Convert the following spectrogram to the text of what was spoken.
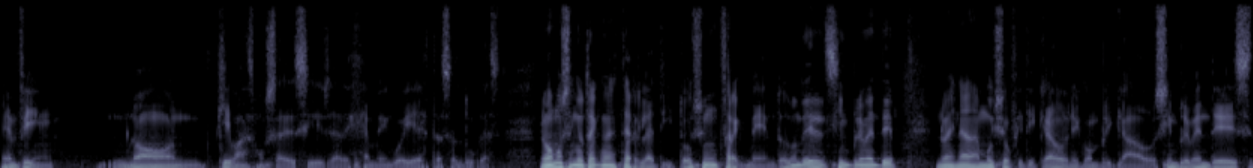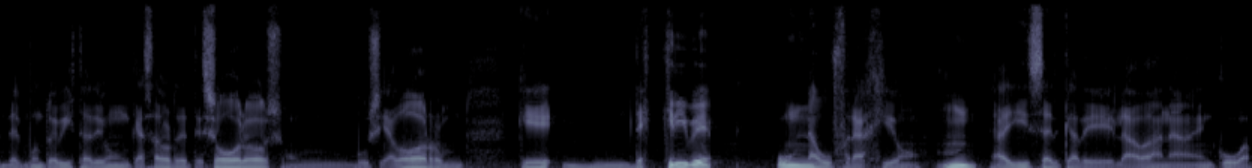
En fin, no, ¿qué vamos a decir ya de Hemingway a estas alturas? Nos vamos a encontrar con este relatito, es un fragmento, donde él simplemente no es nada muy sofisticado ni complicado, simplemente es del punto de vista de un cazador de tesoros, un buceador, que mm, describe un naufragio ahí cerca de La Habana, en Cuba.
